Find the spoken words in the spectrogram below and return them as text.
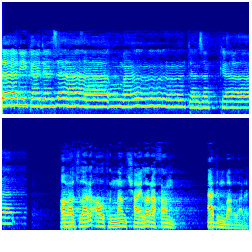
dəlikə cəzəu mən təzəkkə. Ağacları altından çaylar axan ədim bağları.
